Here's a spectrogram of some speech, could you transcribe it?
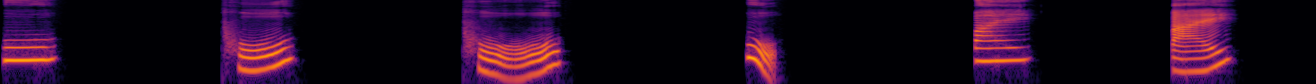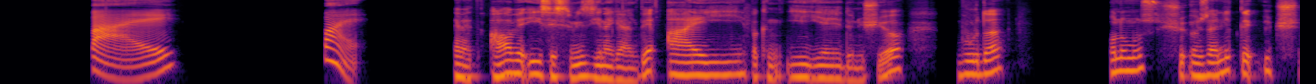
扑，扑，扑，扑，掰，白，摆，拜。Evet A ve İ sesimiz yine geldi. Ay bakın İ Y'ye dönüşüyor. Burada tonumuz şu özellikle 3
